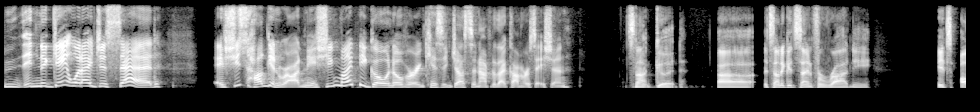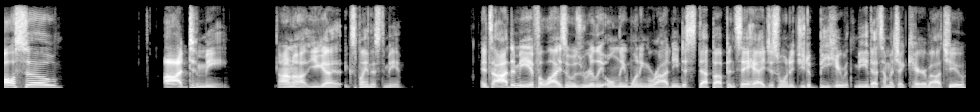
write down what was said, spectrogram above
negate what I just said. If she's hugging Rodney, she might be going over and kissing Justin after that conversation. It's not good. Uh, it's not a good sign for Rodney. It's also odd to me. I don't know how you gotta explain this to me. It's odd to me if Eliza was really only wanting Rodney to step up and say, Hey, I just wanted you to be here with me. That's how much I care about you.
